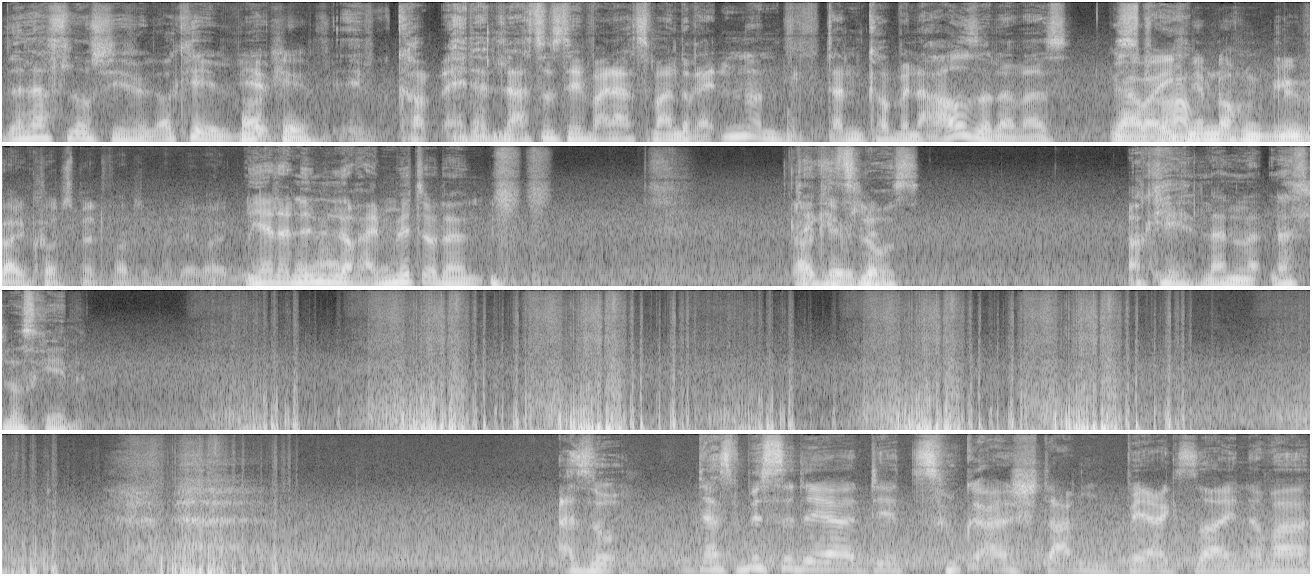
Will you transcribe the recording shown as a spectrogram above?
Dann lass los, Stiefel. Okay, wir, Okay. Komm, ey, dann lass uns den Weihnachtsmann retten und dann kommen wir nach Hause, oder was? Ja, aber ich Strong. nehme noch einen Glühwein kurz mit. Warte mal, der war Ja, dann nimm dir noch einen mit und dann, dann Okay, geht's bitte. los. Okay, dann lass losgehen. Also, das müsste der, der Zuckerstangenberg sein, aber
